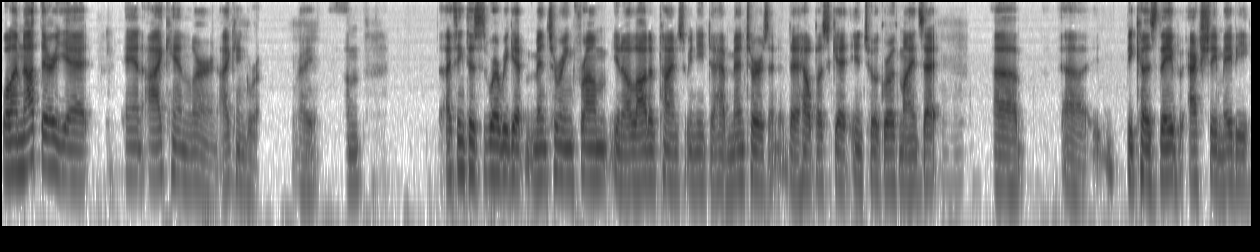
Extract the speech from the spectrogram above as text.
well, I'm not there yet, and I can learn, I can grow, right? Um, I think this is where we get mentoring from. You know, a lot of times we need to have mentors and to help us get into a growth mindset. Mm-hmm. Uh, uh, because they've actually maybe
